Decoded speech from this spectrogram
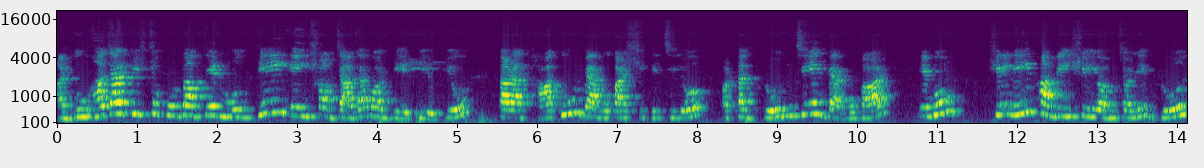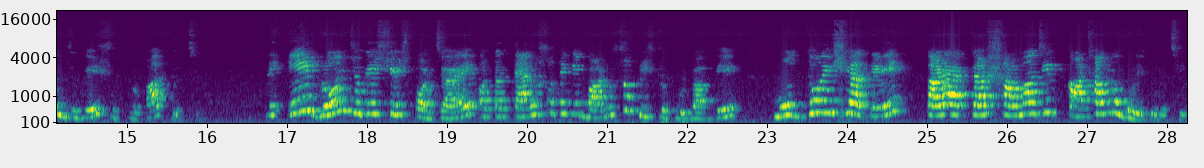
আর দু হাজার খ্রিস্টপূর্বাব্দের মধ্যেই এই সব যাযাবরদের কেউ কেউ তারা ধাতুর ব্যবহার শিখেছিল, অর্থাৎ ব্রোঞ্জের ব্যবহার এবং সেই এইভাবেই সেই অঞ্চলে ব্রোঞ্জ যুগের সূত্রপাত হয়েছিল এই ব্রোঞ্জ যুগের শেষ পর্যায়ে, অর্থাৎ তেরোশো থেকে বারোশো খ্রিস্টপূর্বাব্দে, মধ্য এশিয়াতে তারা একটা সামাজিক কাঠামো গড়ে তুলেছিল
